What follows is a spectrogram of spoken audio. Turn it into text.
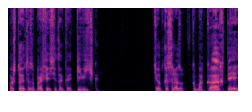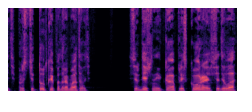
А что это за профессия такая, певичка? Тетка сразу в кабаках петь, проституткой подрабатывать. Сердечные капли, скорая, все дела.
